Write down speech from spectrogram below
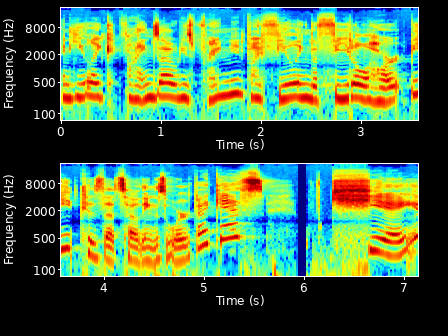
And he like finds out he's pregnant by feeling the fetal heartbeat, because that's how things work, I guess. Okay.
